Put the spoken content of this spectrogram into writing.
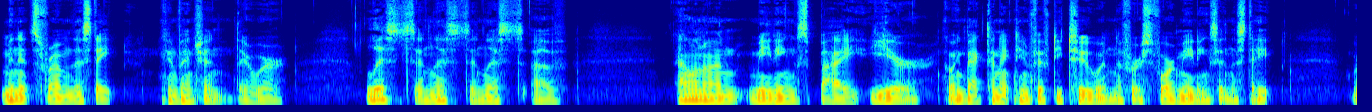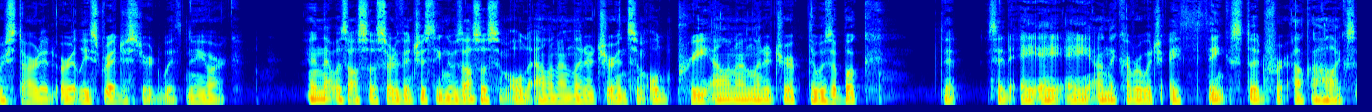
minutes from the state convention. There were lists and lists and lists of Al Anon meetings by year, going back to 1952 when the first four meetings in the state were started or at least registered with New York. And that was also sort of interesting. There was also some old Al Anon literature and some old pre Al Anon literature. There was a book that said AAA on the cover, which I think stood for Alcoholics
